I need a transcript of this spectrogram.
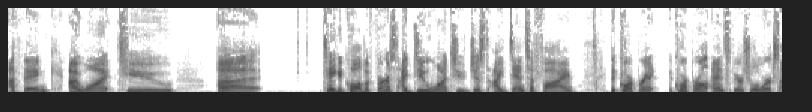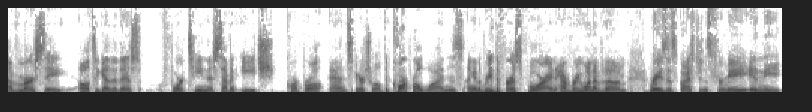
I think I want to uh, take a call, but first I do want to just identify the corporate, corporal, and spiritual works of mercy. Altogether, there's 14. There's seven each, corporal and spiritual. The corporal ones, I'm going to read the first four, and every one of them raises questions for me in the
